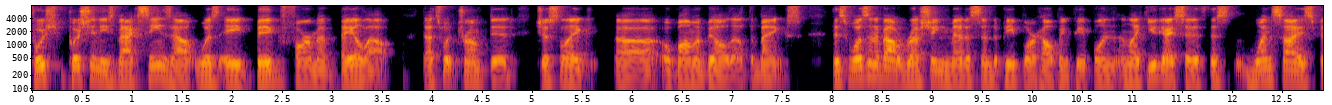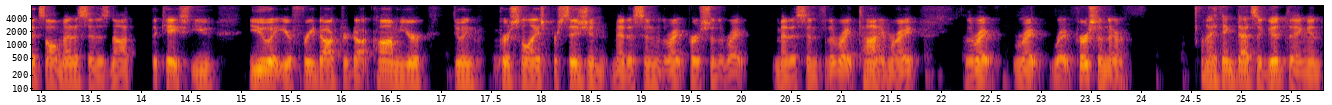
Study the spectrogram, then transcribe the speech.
push, pushing these vaccines out was a big pharma bailout that's what trump did just like uh, obama bailed out the banks this wasn't about rushing medicine to people or helping people and, and like you guys said if this one size fits all medicine is not the case you you at yourfreedoctor.com you're doing personalized precision medicine with the right person the right medicine for the right time, right? For the right, right, right person there. And I think that's a good thing. And,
